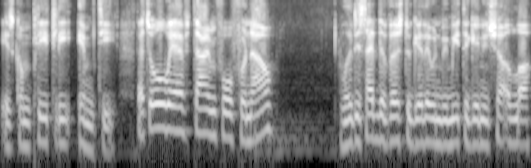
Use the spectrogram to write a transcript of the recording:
is completely empty. That's all we have time for for now. We'll recite the verse together when we meet again, inshallah.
